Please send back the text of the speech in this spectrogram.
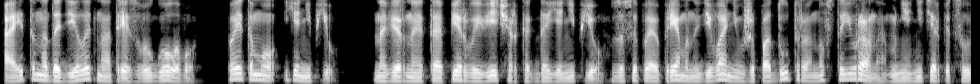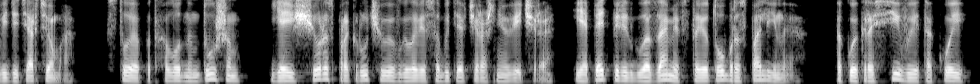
А это надо делать на трезвую голову. Поэтому я не пью. Наверное, это первый вечер, когда я не пью. Засыпаю прямо на диване уже под утро, но встаю рано. Мне не терпится увидеть Артема. Стоя под холодным душем, я еще раз прокручиваю в голове события вчерашнего вечера. И опять перед глазами встает образ Полины. Такой красивый и такой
